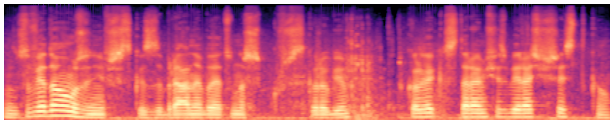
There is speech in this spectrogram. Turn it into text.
No to wiadomo, że nie wszystko jest zebrane, bo ja tu na szybko wszystko robiłem. Aczkolwiek starałem się zbierać wszystko.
